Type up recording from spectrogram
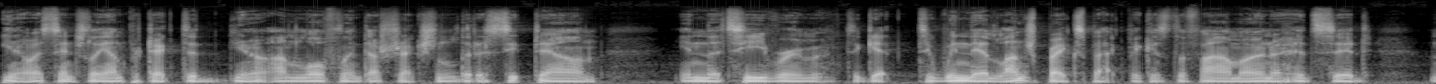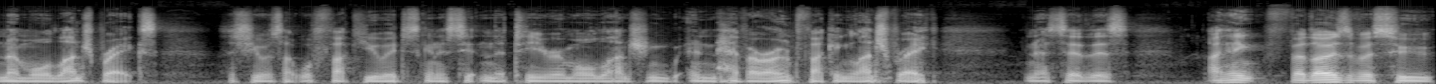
you know, essentially unprotected, you know, unlawful industrial action. Let her sit down in the tea room to get to win their lunch breaks back because the farm owner had said no more lunch breaks. So she was like, "Well, fuck you. We're just going to sit in the tea room all lunch and, and have our own fucking lunch break." You know, so there's. I think for those of us who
